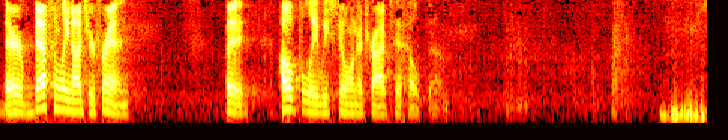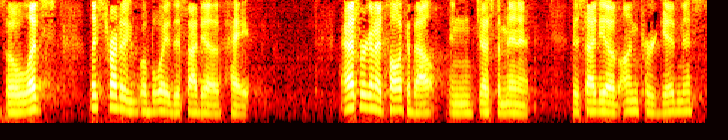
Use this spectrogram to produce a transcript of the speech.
They're definitely not your friend, but hopefully we still want to try to help them. So let's let's try to avoid this idea of hate. As we're going to talk about in just a minute, this idea of unforgiveness,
